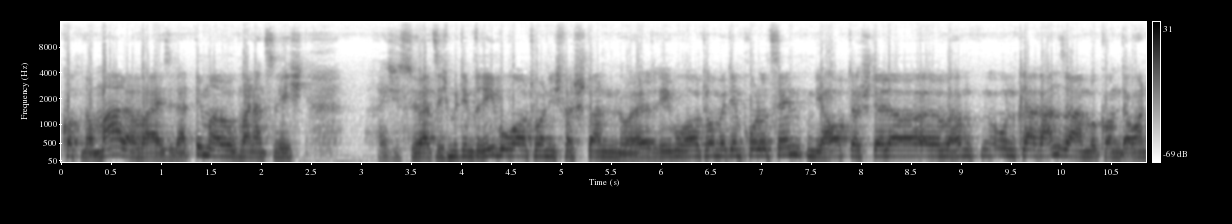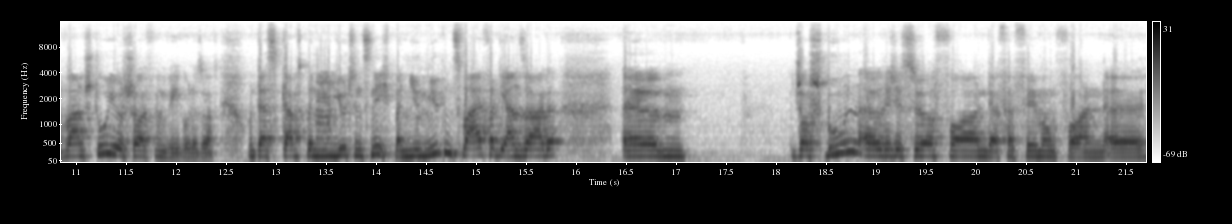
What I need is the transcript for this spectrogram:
kommt normalerweise dann immer irgendwann ans Licht, Regisseur hat sich mit dem Drehbuchautor nicht verstanden oder der Drehbuchautor mit dem Produzenten. Die Hauptdarsteller äh, haben unklare Ansagen bekommen. Dauernd war ein Studiochef im Weg oder sowas. Und das gab es bei New Mutants nicht. Bei New Mutants war einfach die Ansage, ähm, Josh Boone, äh, Regisseur von der Verfilmung von äh,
